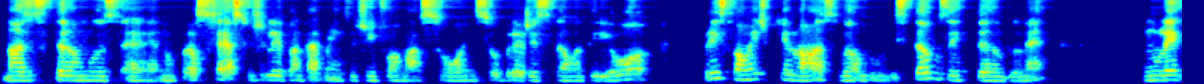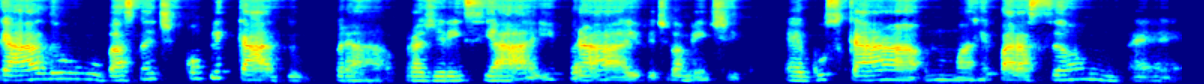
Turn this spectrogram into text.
nós estamos é, num processo de levantamento de informações sobre a gestão anterior, principalmente porque nós vamos, estamos herdando né, um legado bastante complicado para gerenciar e para efetivamente é, buscar uma reparação, é,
